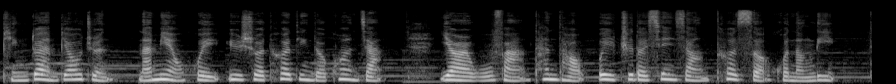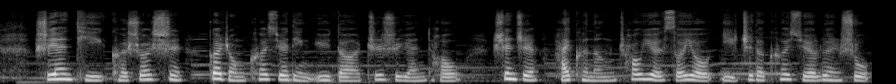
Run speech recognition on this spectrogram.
评断标准难免会预设特定的框架，因而无法探讨未知的现象特色或能力。实验体可说是各种科学领域的知识源头，甚至还可能超越所有已知的科学论述。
